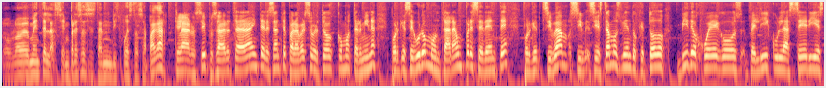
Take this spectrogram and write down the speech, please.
obviamente las empresas están dispuestas a pagar. Claro, sí, pues ahora estará interesante para ver sobre todo cómo termina, porque seguro montará un precedente, porque si vamos, si, si estamos viendo que todo, videojuegos, películas, series,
